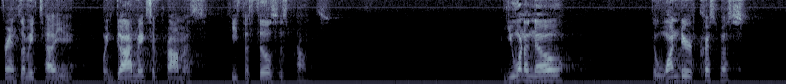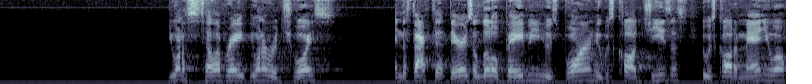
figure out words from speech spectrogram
Friends, let me tell you, when God makes a promise, he fulfills his promise. You want to know the wonder of Christmas? You want to celebrate? You want to rejoice? And the fact that there is a little baby who's born who was called Jesus, who was called Emmanuel,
